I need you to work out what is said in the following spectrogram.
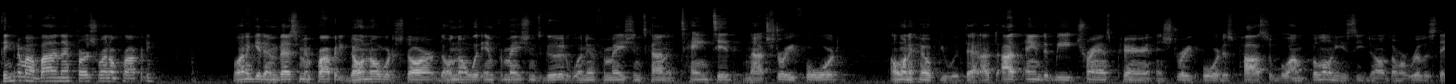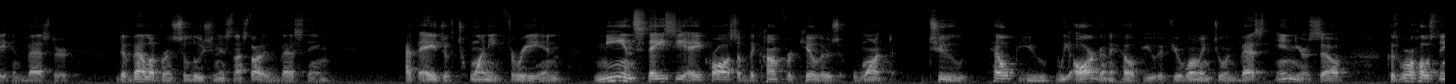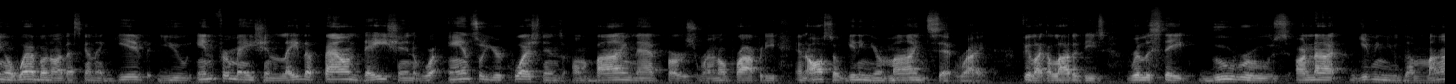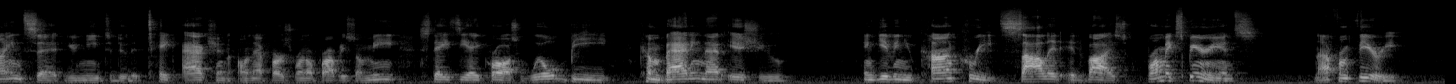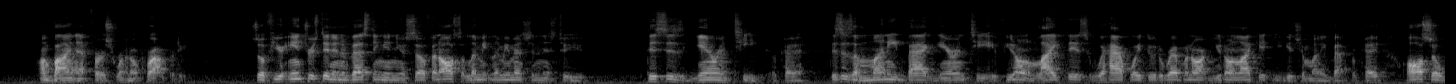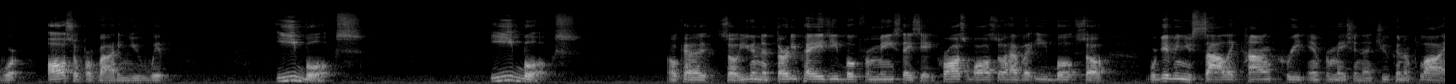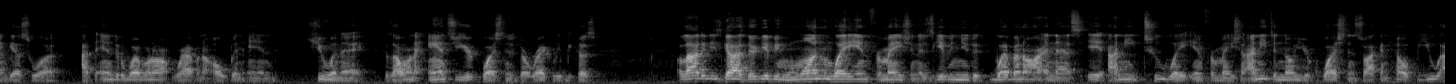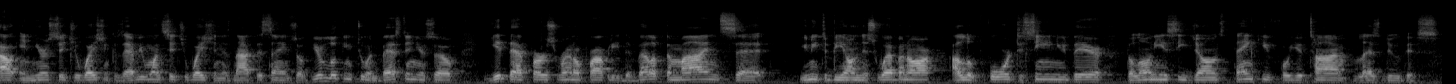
Thinking about buying that first rental property? Want to get an investment property? Don't know where to start. Don't know what information's good. What information's kind of tainted, not straightforward. I want to help you with that. I, I, aim to be transparent and straightforward as possible. I'm Thelonious C. Jones. I'm a real estate investor, developer, and solutionist. And I started investing at the age of 23. And me and Stacy A. Cross of the Comfort Killers want to help you. We are going to help you if you're willing to invest in yourself because we're hosting a webinar that's going to give you information, lay the foundation, we'll answer your questions on buying that first rental property and also getting your mindset right. I feel like a lot of these real estate gurus are not giving you the mindset you need to do to take action on that first rental property. So me, Stacy A. Cross, will be combating that issue and giving you concrete, solid advice from experience, not from theory, on buying that first rental property. So if you're interested in investing in yourself, and also let me let me mention this to you. This is guaranteed, okay? This is a money back guarantee. If you don't like this, we're halfway through the webinar, you don't like it, you get your money back, okay? Also, we're also providing you with ebooks. Ebooks. Okay, so you're getting a 30 page ebook from me. Stacy. Cross will also have an ebook. So we're giving you solid, concrete information that you can apply. And guess what? at the end of the webinar, we're having an open-end Q&A because I want to answer your questions directly because a lot of these guys, they're giving one-way information. It's giving you the webinar and that's it. I need two-way information. I need to know your questions so I can help you out in your situation because everyone's situation is not the same. So if you're looking to invest in yourself, get that first rental property, develop the mindset, you need to be on this webinar. I look forward to seeing you there. Thelonious C. Jones, thank you for your time. Let's do this.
